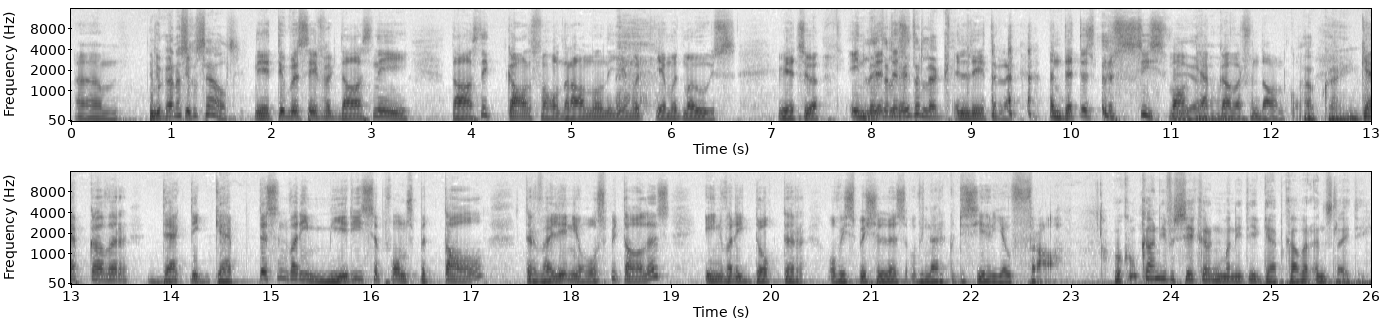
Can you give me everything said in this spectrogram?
Um, toe, jy kan ons gesels? Nee, toe besef ek, daar is nie, daar is nie kans vir onderhandel nie, jy moet, jy moet my hoes, weet so, en Letter, dit is, letterlijk, letterlijk, en dit is precies waar ja. gap cover vandaan kom. Okay. Gap cover dek die gap tussen wat die medische fonds betaal, terwyl jy in die hospitaal is, en wat die dokter, of die specialist, of die narkotiseer jou vraag. Hoekom kan die versekering maar nie die gap cover insluit nie?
